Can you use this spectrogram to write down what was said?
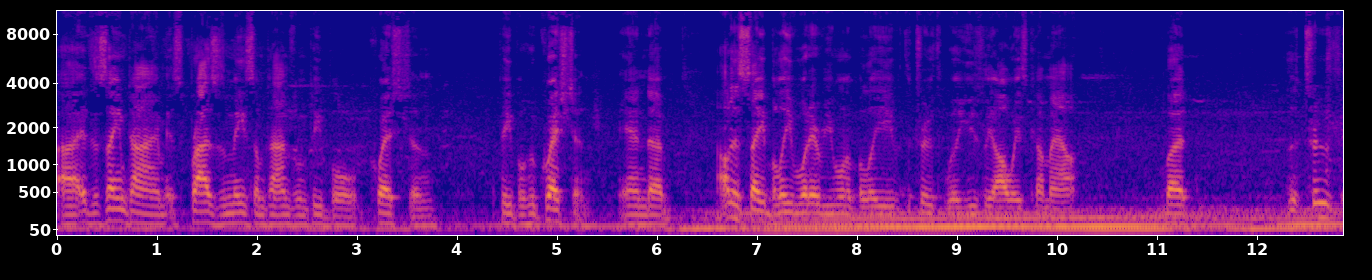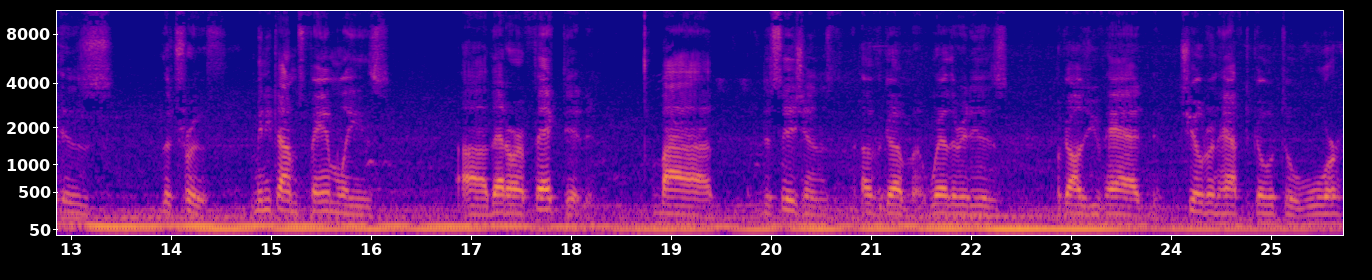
Uh, at the same time, it surprises me sometimes when people question people who question. And uh, I'll just say, believe whatever you want to believe. The truth will usually always come out. But the truth is the truth. Many times families uh, that are affected by decisions of the government, whether it is because you've had children have to go to war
